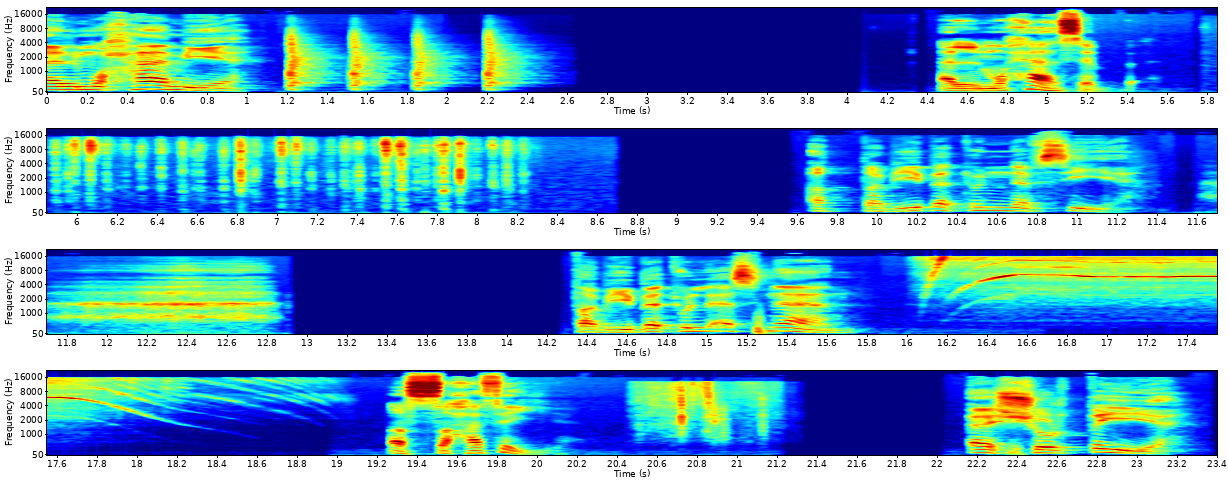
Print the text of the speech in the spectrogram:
المحامية. المحاسب. الطبيبة النفسية. طبيبة الأسنان. الصحفي. الشرطية.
